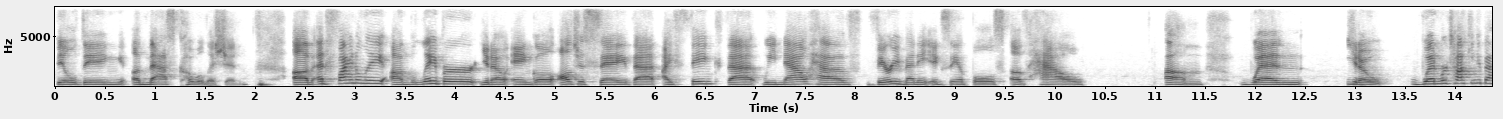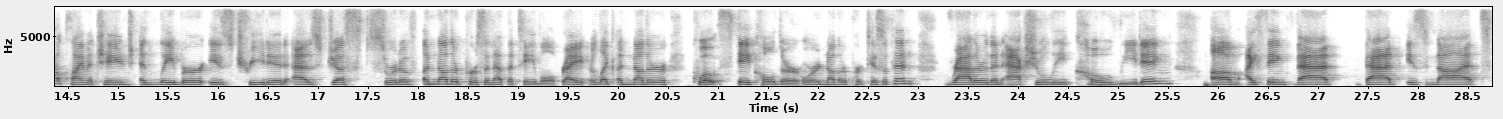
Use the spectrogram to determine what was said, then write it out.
building a mass coalition. Um, and finally, on the labor, you know, angle, I'll just say that I think that we now have very many examples of how, um, when you know when we're talking about climate change and labor is treated as just sort of another person at the table, right? Or like another quote stakeholder or another participant rather than actually co-leading. Um, I think that that is not,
